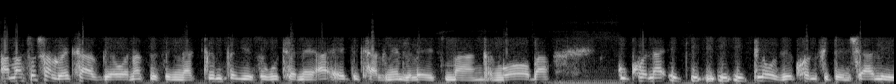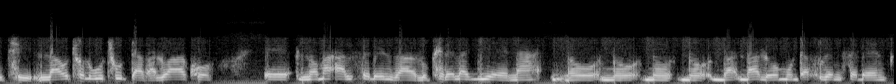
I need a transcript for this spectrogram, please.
ama-social workers ke wona sisi ngingaqinisekisa ukuthi ene a-ethical ngendlela eyisimanga ngoba kukhona i-clause ye-confidentiality. La uthola ukuthi udaba lwakho eh noma alisebenzayo luphelela kuyena no no no nalowo muntu asuke emsebenza.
